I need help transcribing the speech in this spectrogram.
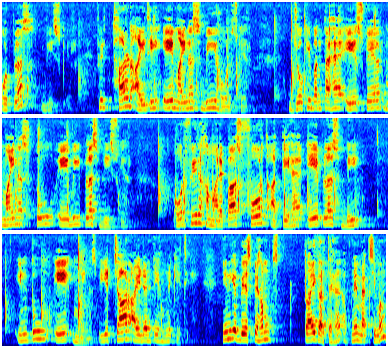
और प्लस बी स्क्वेयर। फिर थर्ड आई थी A minus B whole square, जो कि बनता है A square minus two A B plus B square. और फिर हमारे पास फोर्थ आती है A plus B into A minus B. ये चार आइडेंटिटी हमने की थी। इनके बेस पे हम ट्राई करते हैं अपने मैक्सिमम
